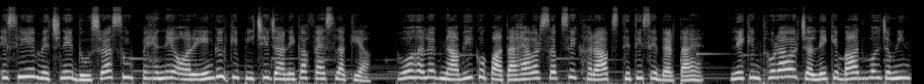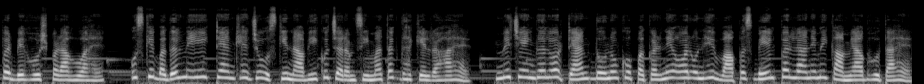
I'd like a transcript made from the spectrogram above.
इसलिए मिच ने दूसरा सूट पहनने और एंगल के पीछे जाने का फैसला किया। वो अलग नाभि को पाता है और सबसे खराब स्थिति से डरता है, लेकिन थोड़ा और चलने के बाद वह ज़मीन पर बेहोश पड़ा हुआ है। उसके बगल में एक टैंक है जो उसकी नाभि को चरम सीमा तक धकेल रहा है। मिच एंगल और टैंक दोनों को पकड़ने और उन्हें वापस बेल पर लाने में कामयाब होता है।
